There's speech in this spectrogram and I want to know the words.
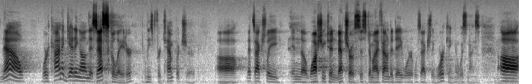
Now, we're kind of getting on this escalator, at least for temperature. Uh, that's actually in the Washington metro system. I found a day where it was actually working. It was nice. Uh,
